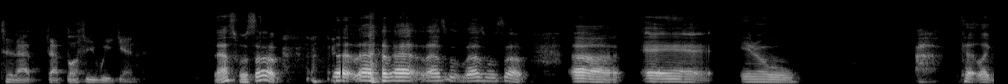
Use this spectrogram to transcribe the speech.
to that that Buffy weekend. that's what's up that, that, that, that's that's what's up uh and you know like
